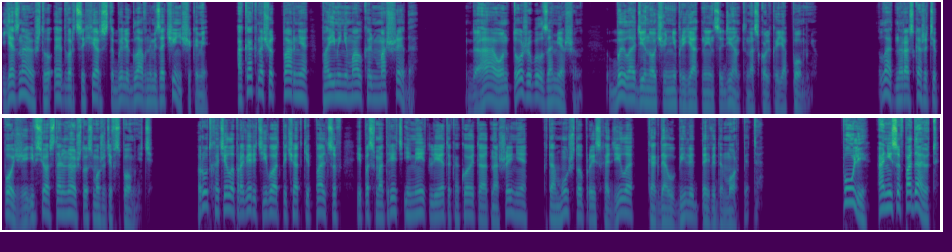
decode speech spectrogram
Я знаю, что Эдвардс и Херст были главными зачинщиками. А как насчет парня по имени Малкольм Машеда?» «Да, он тоже был замешан. Был один очень неприятный инцидент, насколько я помню. Ладно, расскажете позже и все остальное, что сможете вспомнить. Рут хотела проверить его отпечатки пальцев и посмотреть, имеет ли это какое-то отношение к тому, что происходило, когда убили Дэвида Морпета. «Пули! Они совпадают!»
